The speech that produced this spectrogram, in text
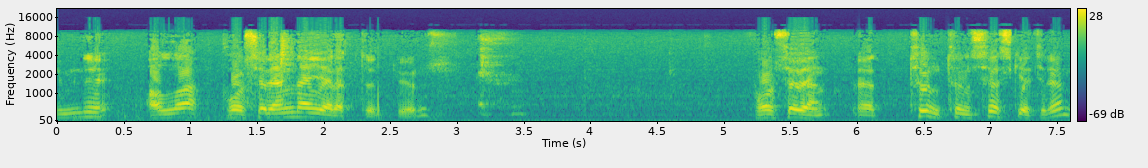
Şimdi Allah porselenden yarattı diyoruz. Porselen, e, tın tın ses getiren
